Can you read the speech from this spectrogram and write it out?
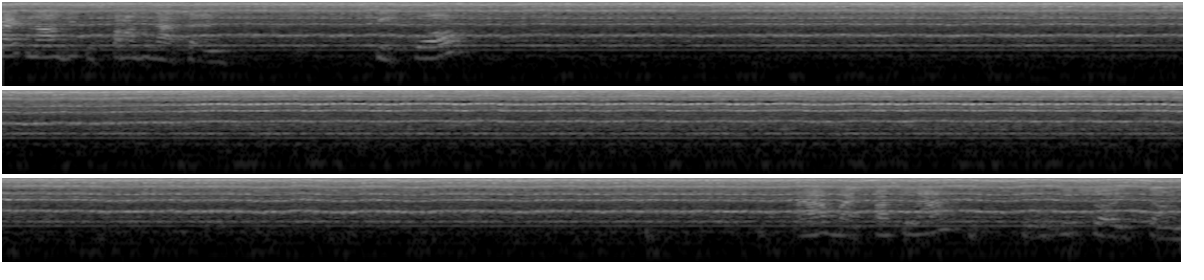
Right now this is pounding at um, speed 4. I have my spatula to make sure it's um,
